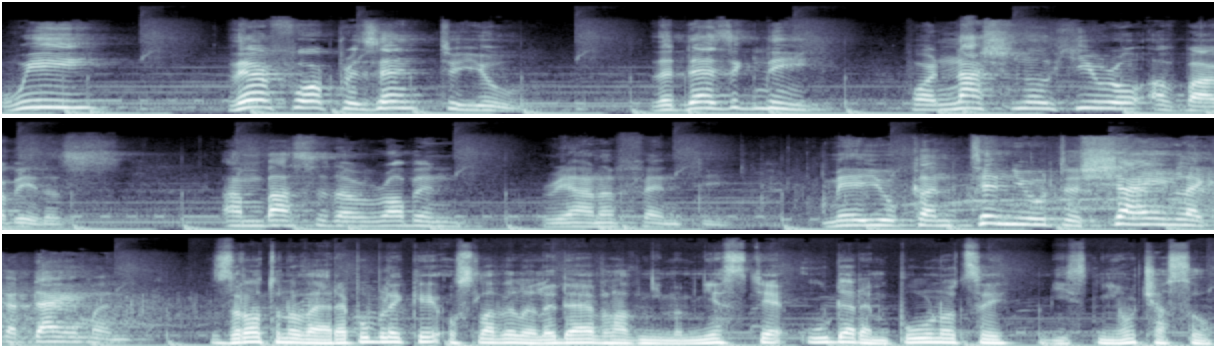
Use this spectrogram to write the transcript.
we therefore present to you the designee for National Hero of Barbados, Ambassador Robin Rihanna Fenty. May you continue to shine like a diamond Zrod Nové republiky oslavili lidé v hlavním městě úderem půlnoci místního času.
